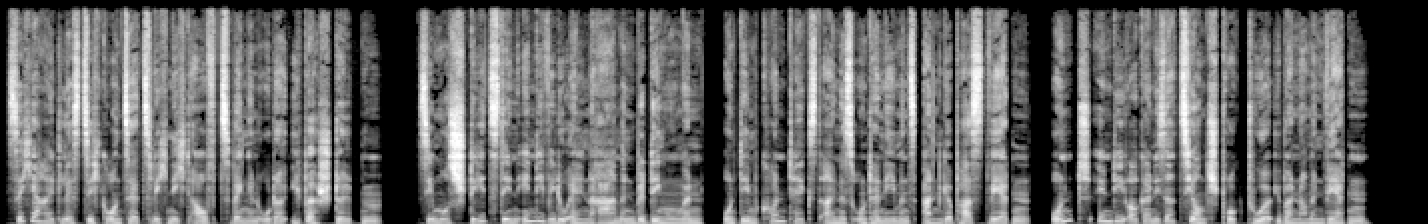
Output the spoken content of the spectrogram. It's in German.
Sicherheit lässt sich grundsätzlich nicht aufzwängen oder überstülpen. Sie muss stets den individuellen Rahmenbedingungen und dem Kontext eines Unternehmens angepasst werden und in die Organisationsstruktur übernommen werden.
